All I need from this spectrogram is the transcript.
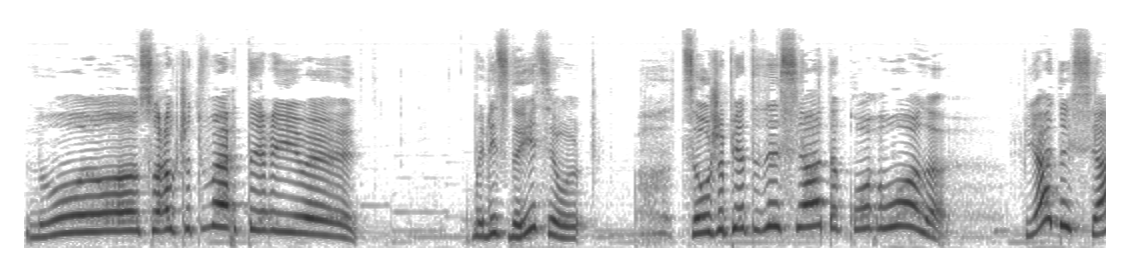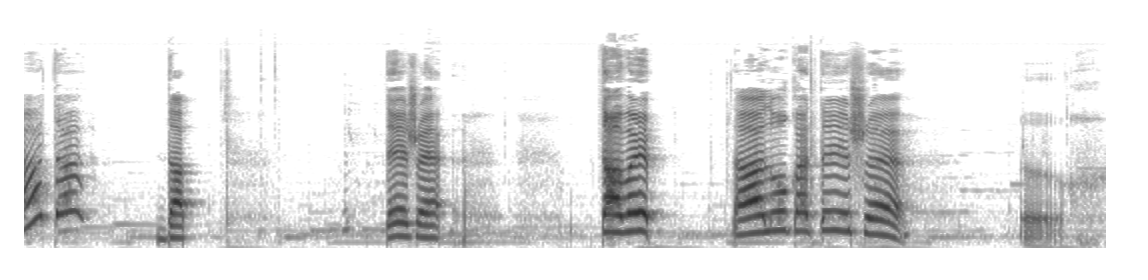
Ну, 44 рівень. Мені здається, це вже 50 корона. 50? Да. Тише. Та ви. Та ну-ка тише. Ех.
